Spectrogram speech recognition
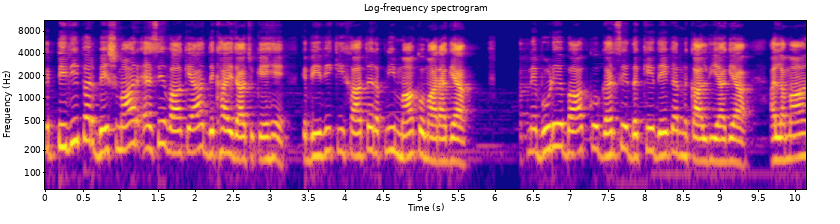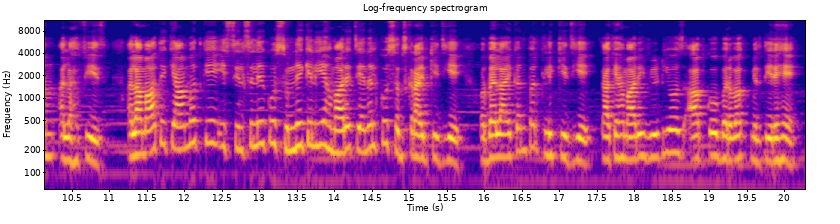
फिर टीवी पर बेशुमार ऐसे वाकयात दिखाए जा चुके हैं। कि बीवी की खातर अपनी माँ को मारा गया। अपने बूढ़े बाप को घर से धक्के देकर निकाल दिया गया। अलमान अलहफीज़ अलामत क़्यामत के इस सिलसिले को सुनने के लिए हमारे चैनल को सब्सक्राइब कीजिए और बेल आइकन पर क्लिक कीजिए ताकि हमारी वीडियोस आपको बर वक्त मिलती रहें।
